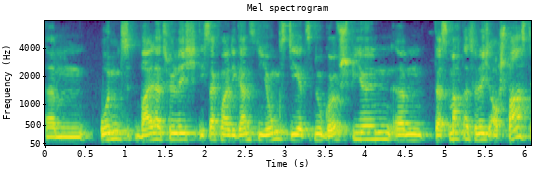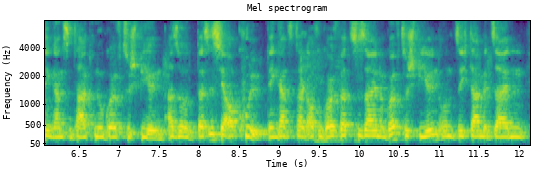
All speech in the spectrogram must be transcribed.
Ähm, und weil natürlich, ich sag mal, die ganzen Jungs, die jetzt nur Golf spielen, ähm, das macht natürlich auch Spaß, den ganzen Tag nur Golf zu spielen. Also das ist ja auch cool, den ganzen Tag auf dem Golfplatz zu sein und Golf zu spielen und sich da mit seinen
